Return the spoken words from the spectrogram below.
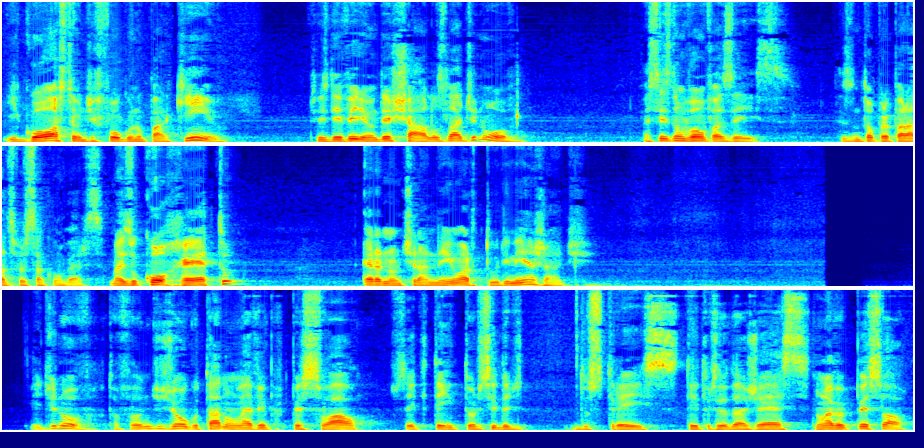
e gostam de fogo no parquinho, vocês deveriam deixá-los lá de novo. Mas vocês não vão fazer isso. Vocês não estão preparados para essa conversa. Mas o correto era não tirar nem o Arthur e nem a Jade. E de novo, tô falando de jogo, tá? Não levem pro pessoal. Sei que tem torcida de, dos três, tem torcida da Jess. Não levem pro pessoal.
